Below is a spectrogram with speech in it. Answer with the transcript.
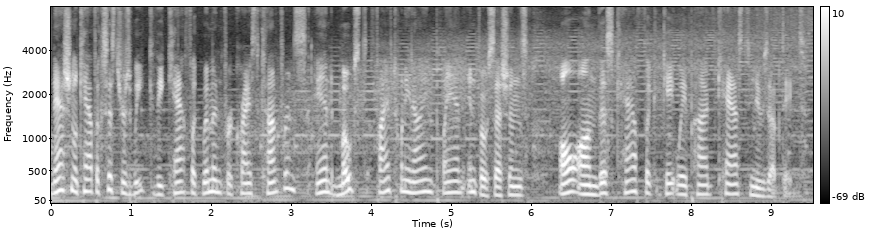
National Catholic Sisters Week, the Catholic Women for Christ Conference, and MOST 529 plan info sessions, all on this Catholic Gateway podcast news update.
